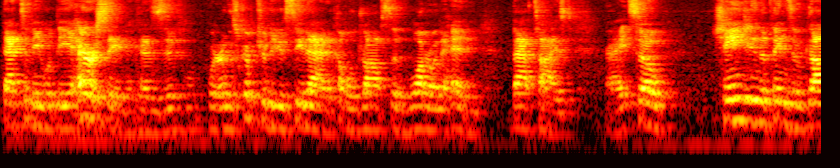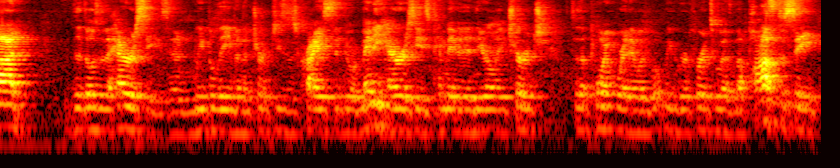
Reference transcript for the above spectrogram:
That to me would be a heresy because if, where in the scripture do you see that? A couple drops of water on the head and baptized, right? So changing the things of God, the, those are the heresies. And we believe in the Church of Jesus Christ that there were many heresies committed in the early church to the point where there was what we refer to as an apostasy,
